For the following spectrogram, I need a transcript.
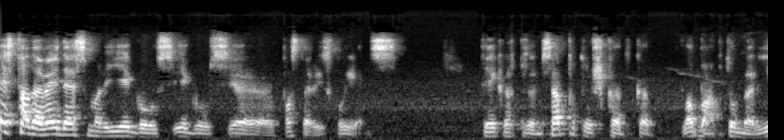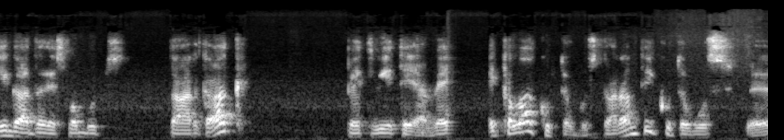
es tādā veidā esmu arī iegūs, iegūs ja, pastāvīgs klients. Tie, kas pēc tam sapratuši, ka, ka labāk tomēr iegādāties, varbūt dārgāk, bet vietējā veikalā, kur tev būs garantija, kur tev būs e,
